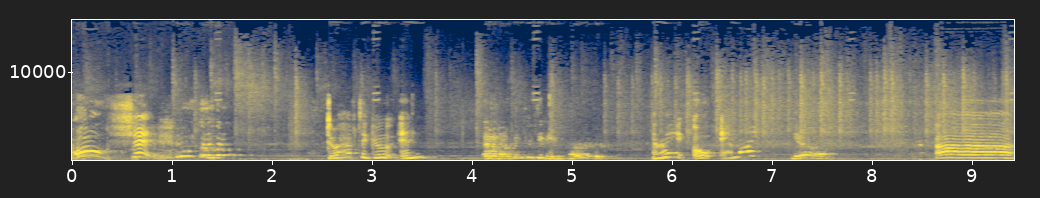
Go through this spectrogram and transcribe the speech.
Oh shit! Do I have to go in? And I think you're getting hurt. Am I? Oh, am I? Yeah. Uh.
